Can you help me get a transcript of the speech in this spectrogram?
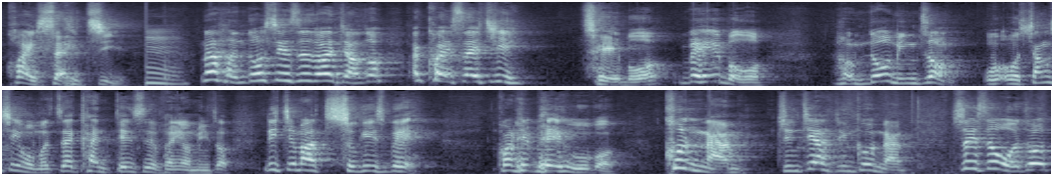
快筛剂，嗯，那很多先生都在讲说，啊，快筛剂扯薄没薄，很多民众，我我相信我们在看电视的朋友民众，你起码出去买，看你买有无？困难，真正真困难。所以说，我说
